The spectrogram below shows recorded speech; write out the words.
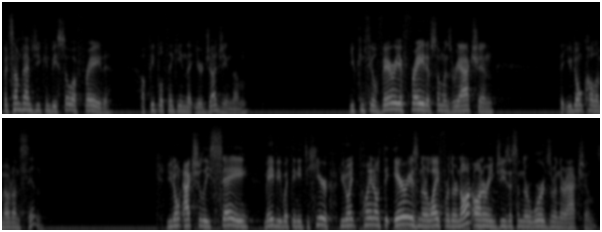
But sometimes you can be so afraid of people thinking that you're judging them. You can feel very afraid of someone's reaction that you don't call them out on sin. You don't actually say maybe what they need to hear. You don't point out the areas in their life where they're not honoring Jesus in their words or in their actions.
